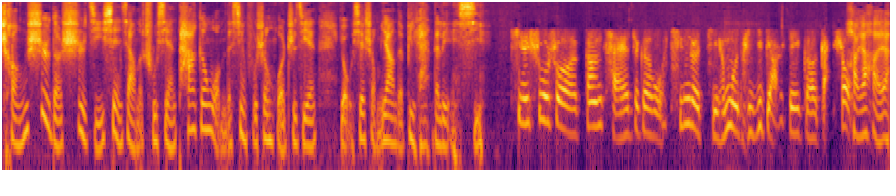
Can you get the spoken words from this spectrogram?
城市的市集现象的出现，它跟我们的幸福生活之间有些什么样的必然的联系？先说说刚才这个我听着节目的一点儿这个感受。好呀，好呀，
